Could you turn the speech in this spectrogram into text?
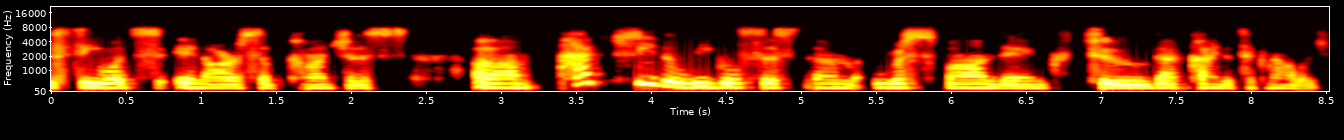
see what's in our subconscious. Um, how do you see the legal system responding to that kind of technology?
